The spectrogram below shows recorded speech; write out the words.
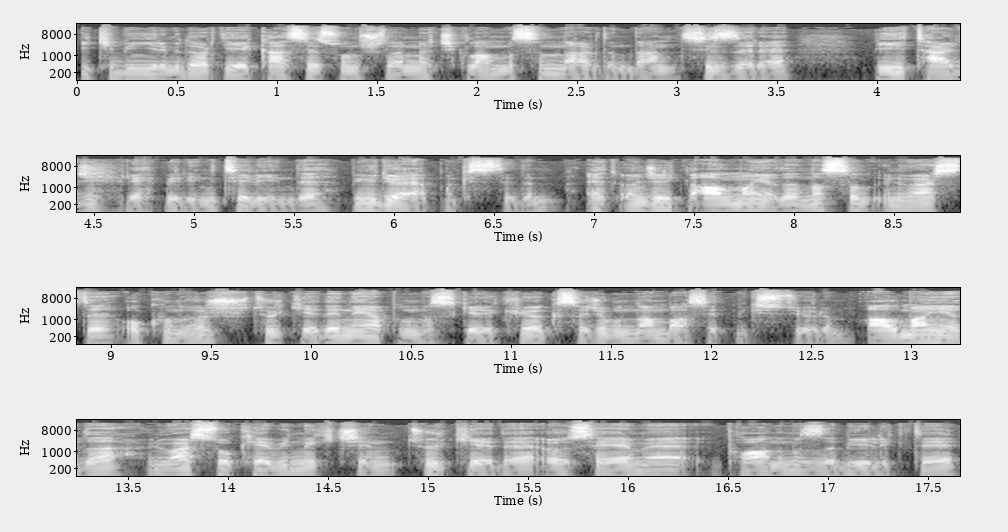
2024 YKS sonuçlarının açıklanmasının ardından sizlere bir tercih rehberi niteliğinde bir video yapmak istedim. Evet öncelikle Almanya'da nasıl üniversite okunur, Türkiye'de ne yapılması gerekiyor kısaca bundan bahsetmek istiyorum. Almanya'da üniversite okuyabilmek için Türkiye'de ÖSYM puanımızla birlikte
